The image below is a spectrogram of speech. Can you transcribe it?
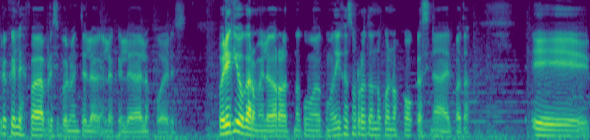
Creo que es la espada principalmente la, que le da los poderes. Podría equivocarme, la verdad. No, como, como dije hace un rato, no conozco casi nada del pata. Eh,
